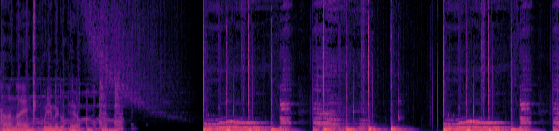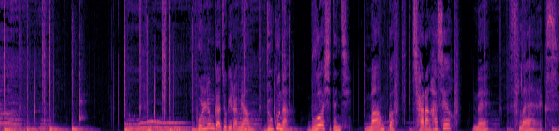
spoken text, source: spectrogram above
강한나의 볼륨을 높여요. 볼륨 가족이라면 누구나 무엇이든지 마음껏 자랑하세요. 네, flex.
